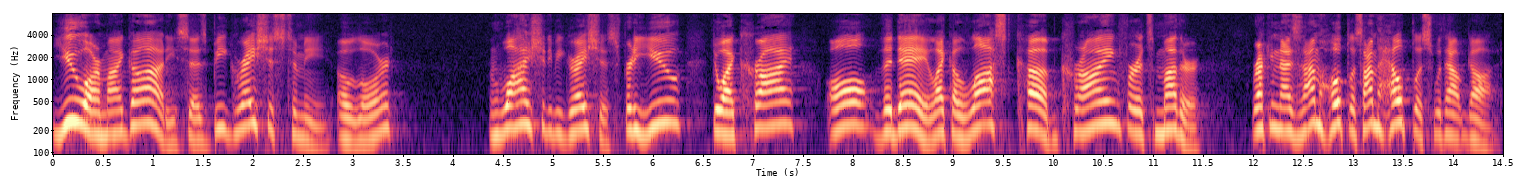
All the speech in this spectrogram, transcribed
You are my God, he says. Be gracious to me, O Lord. And why should he be gracious? For to you do I cry all the day, like a lost cub crying for its mother, recognizes I'm hopeless, I'm helpless without God.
